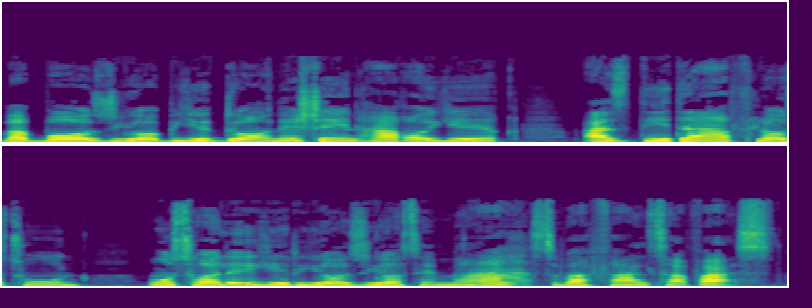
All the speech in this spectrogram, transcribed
و بازیابی دانش این حقایق از دید افلاتون مطالعه ریاضیات محض و فلسفه است.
